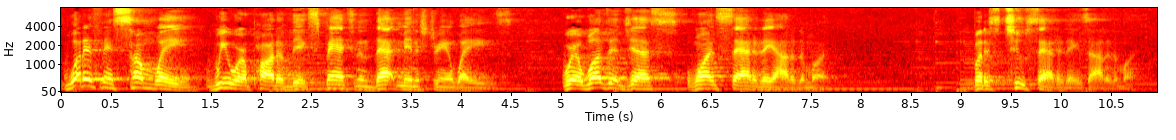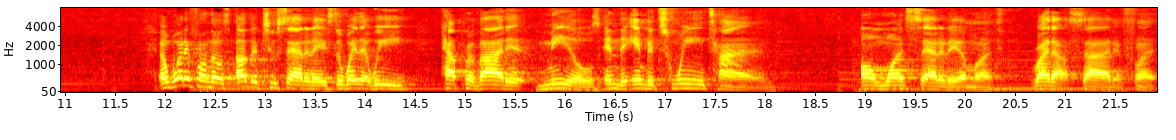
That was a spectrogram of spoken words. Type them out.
What if in some way we were a part of the expansion of that ministry in ways? Where it wasn't just one Saturday out of the month, but it's two Saturdays out of the month? And what if on those other two Saturdays, the way that we have provided meals in the in between time on one Saturday a month, right outside in front,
